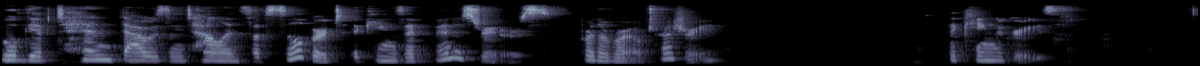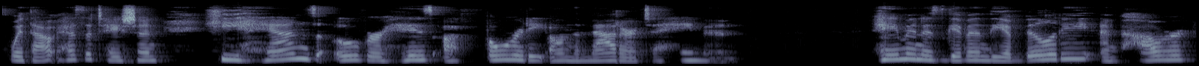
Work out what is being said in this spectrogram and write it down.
will give 10,000 talents of silver to the king's administrators for the royal treasury. The king agrees. Without hesitation, he hands over his authority on the matter to Haman. Haman is given the ability and power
